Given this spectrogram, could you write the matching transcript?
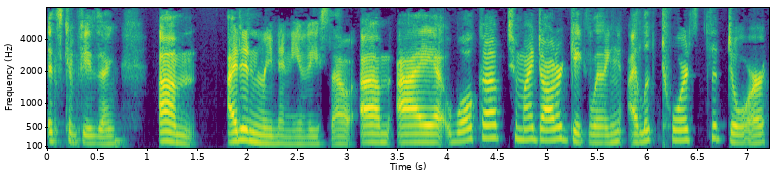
it's confusing. Um, I didn't read any of these though. Um, I woke up to my daughter giggling. I looked towards the door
